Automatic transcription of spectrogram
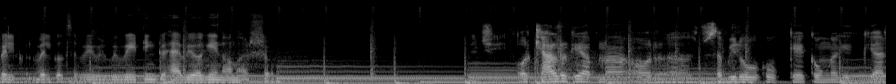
बिल्कुल बिल्कुल sir we will be waiting to have you again on our show जी और ख्याल रखिए अपना और uh, सभी लोगों को कह कहूँगा कि, यार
